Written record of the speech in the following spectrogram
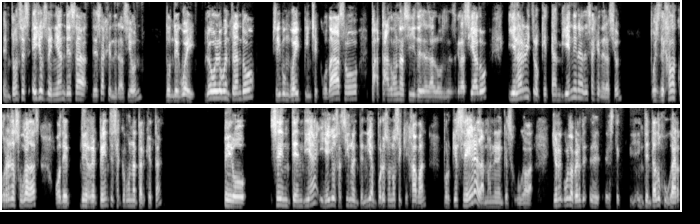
Entonces, ellos venían de esa, de esa generación donde, güey, luego, luego entrando, se iba un güey, pinche codazo, patadón así de, a los desgraciado, y el árbitro, que también era de esa generación, pues dejaba correr las jugadas o de, de repente sacaba una tarjeta, pero se entendía y ellos así lo entendían, por eso no se quejaban, porque esa era la manera en que se jugaba. Yo recuerdo haber eh, este, intentado jugar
